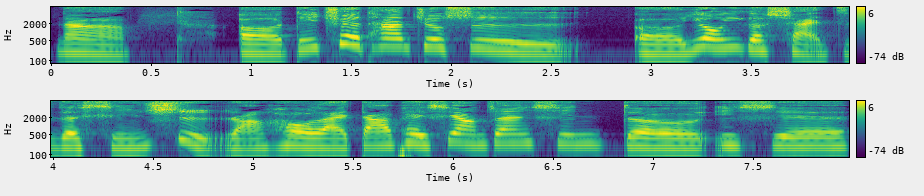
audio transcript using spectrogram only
那呃，的确，它就是。呃，用一个骰子的形式，然后来搭配西洋占星的一些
